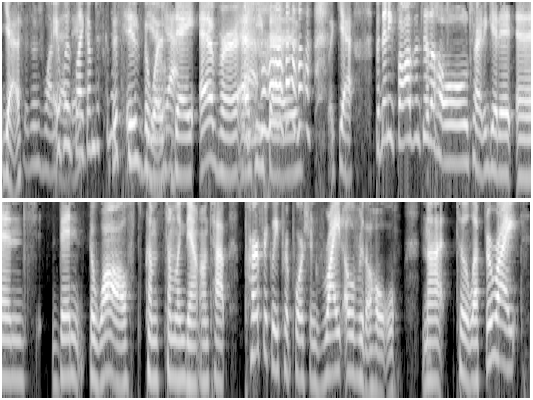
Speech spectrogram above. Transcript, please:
Yes, There's one. It was Band-Aid. like I'm just gonna. this is the you. worst Yeah. day ever, as he says. like, yeah. But then he falls into the hole trying to get it, and then the wall comes tumbling down on top, perfectly proportioned right over the hole. Not to the left or right,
